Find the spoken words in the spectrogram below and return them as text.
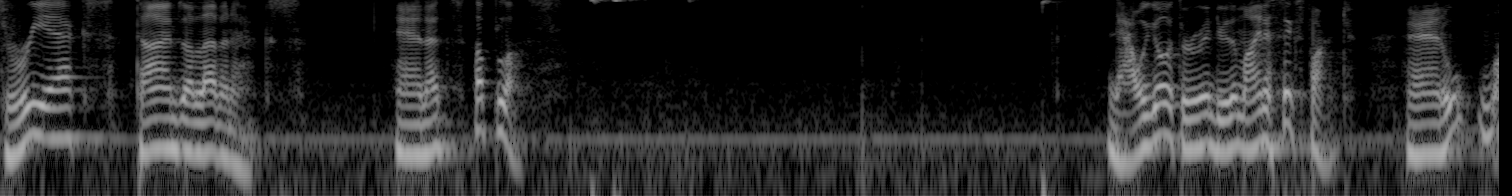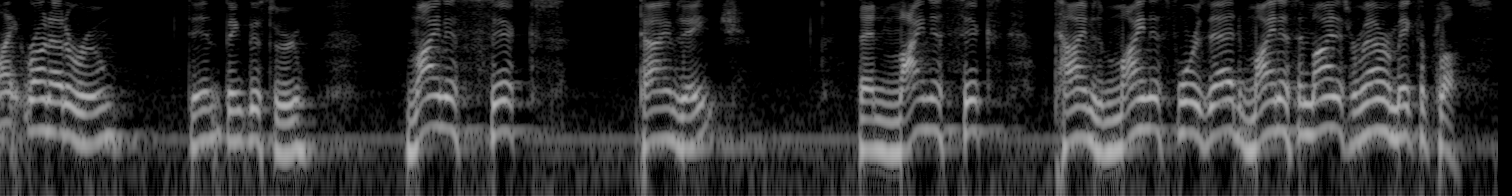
3x times 11x. And that's a plus. Now we go through and do the minus 6 part. And ooh, might run out of room. Didn't think this through. Minus 6 times h. Then minus 6 times minus 4z. Minus and minus, remember, makes a plus.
